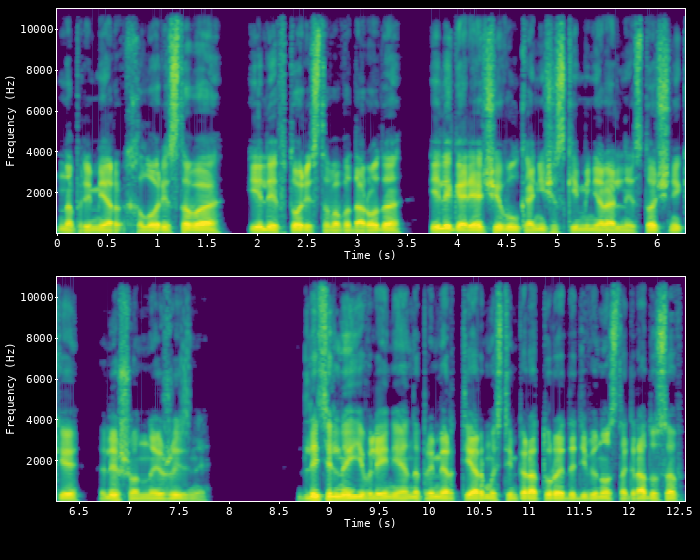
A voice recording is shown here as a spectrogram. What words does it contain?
например, хлористого или фтористого водорода, или горячие вулканические минеральные источники, лишенные жизни. Длительные явления, например, термы с температурой до 90 градусов,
